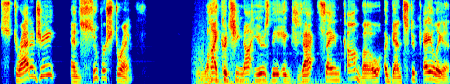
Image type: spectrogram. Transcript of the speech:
strategy and super strength? Why could she not use the exact same combo against Deucalion?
